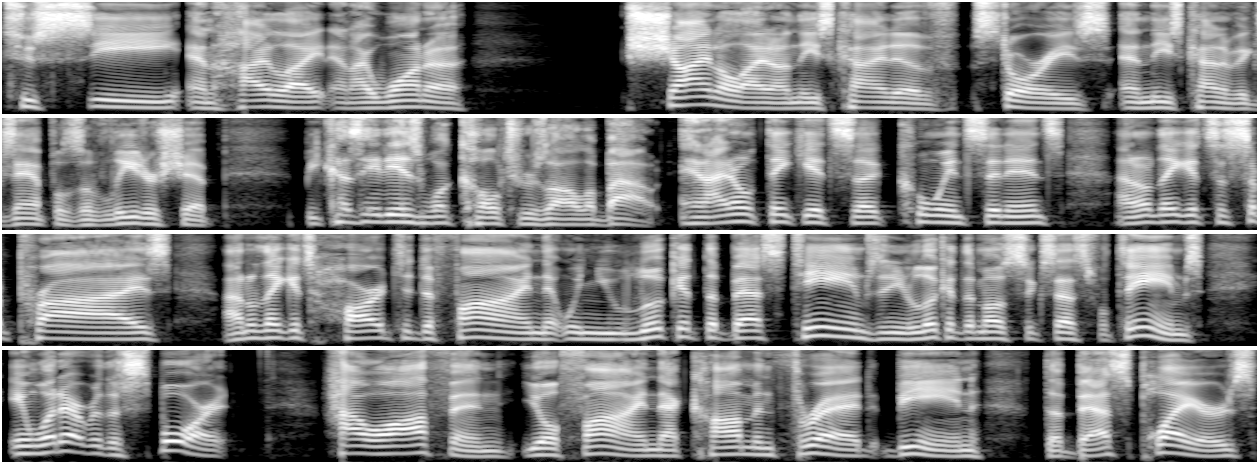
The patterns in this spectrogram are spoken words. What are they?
to see and highlight. And I want to, shine a light on these kind of stories and these kind of examples of leadership because it is what culture is all about. And I don't think it's a coincidence. I don't think it's a surprise. I don't think it's hard to define that when you look at the best teams and you look at the most successful teams in whatever the sport, how often you'll find that common thread being the best players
